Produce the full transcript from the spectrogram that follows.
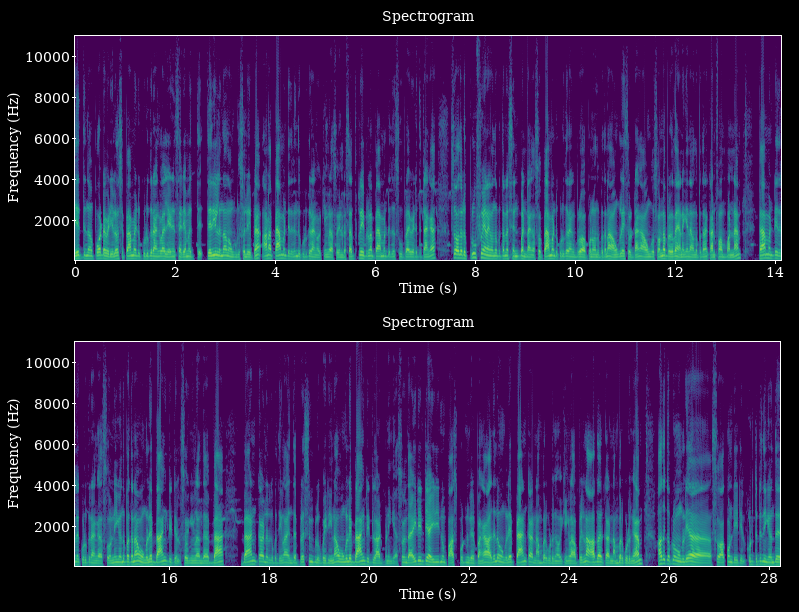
நேற்று நான் போட்ட வீடியோவில் ஸோ பேமெண்ட் கொடுக்குறாங்களா இல்லைன்னு சரியாக தெ தெரியலன்னு தான் நான் உங்களுக்கு சொல்லியிருப்பேன். ஆனால் பேமெண்ட் இதுலேருந்து கொடுக்குறாங்க ஓகேங்களா ஸோ என்னோட சப்ஸ்கிரைப்லாம் பேமெண்ட் வந்து சூப்பராகவே எடுத்துட்டாங்க. ஸோ அதோட ப்ரூஃபும் எனக்கு வந்து பார்த்தீங்கன்னா சென்ட் பண்ணிட்டாங்க. ஸோ பேமெண்ட் கொடுக்குறாங்க ப்ரோ அப்படின்னு வந்து பார்த்தீங்கன்னா அவங்களே சொல்லிட்டாங்க. அவங்க சொன்ன பிறகு தான் எனக்கு நான் வந்து பார்த்தீங்கன்னா கன்ஃபார்ம் பண்ணேன். பேமெண்ட் இதில் கொடுக்குறாங்க. ஸோ நீங்கள் வந்து பார்த்தீங்கன்னா உங்களே பேங்க் டீட்டெயில்ஸ் ஓகேங்களா அந்த பே பேன் கார்டு இருக்குது பார்த்தீங்களா? இந்த ப்ளஸ் சிம்பிளுக்கு போயிட்டீங்கன்னா உங்களே பேங்க் டீட்டெயில் ஆட் பண்ணிங்க ஸோ இந்த ஐடென்டி ஐடினும் பாஸ்போர்ட்னு கேட்பாங்க. அதில் உங்களுடைய பேன் கார்டு நம்பர் கொடுங்க ஓகேங்களா அப்படின்னா ஆதார் கார்டு நம்பர் கொடுங்க. அதுக்கப்புறம் உங்களுடைய ஸோ அக்கௌண்ட் டீட்டெயில் கொடுத்துட்டு நீங்கள் வந்து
